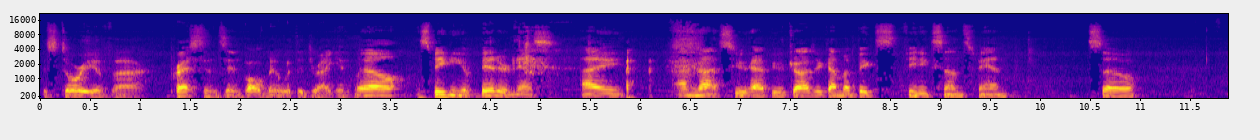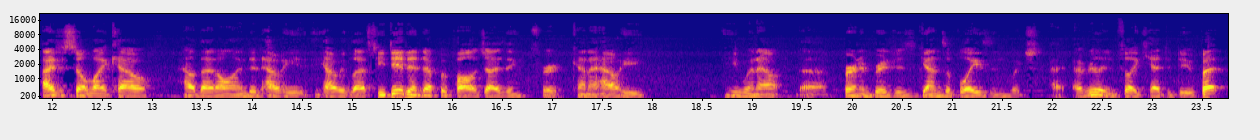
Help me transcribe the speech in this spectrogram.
the story of uh, Preston's involvement with the dragon. Well, speaking of bitterness, I I'm not too happy with Dragic. I'm a big Phoenix Suns fan, so I just don't like how how that all ended. How he how he left. He did end up apologizing for kind of how he he went out uh, burning bridges, guns ablazing, which I, I really didn't feel like he had to do. But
